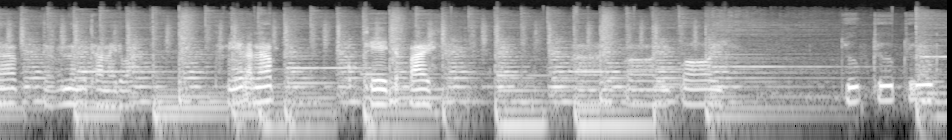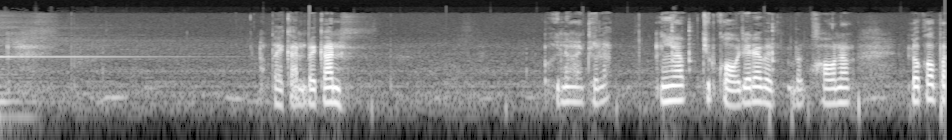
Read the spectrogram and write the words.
นะครับเดี๋ยวมันไปทางไหนดีวะทางนี้กันนะครับ โอเคจะไปไปไปไปจุบจุบจุบไปกันไปกัน เฮ้ยนั่งไงเจอละนี่ครับจุดกาะจะได้แบบแบบเขานะครับ แล้วก็ไป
